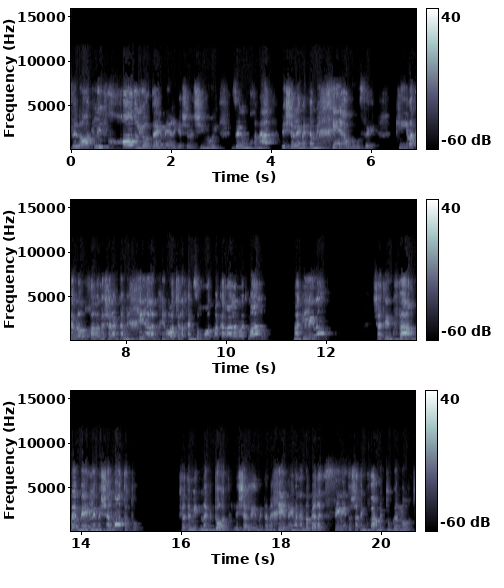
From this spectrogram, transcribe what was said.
זה לא רק לבחור להיות האנרגיה של השינוי, זה גם מוכנה לשלם את המחיר עבור זה. כי אם אתם לא מוכנות לשלם את המחיר על הבחירות שלכם, זוכרות מה קרה לנו אתמול? מה גילינו? שאתם כבר במילא משלמות אותו. כשאתן מתנגדות לשלם את המחיר? האם אני מדברת סינית או שאתן כבר מטוגנות?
